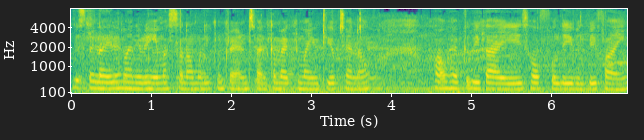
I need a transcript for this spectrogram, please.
Bismillahirrahmanirrahim. Assalamu alaikum friends. Welcome back to my YouTube channel. How have to be guys? Hopefully will be fine.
